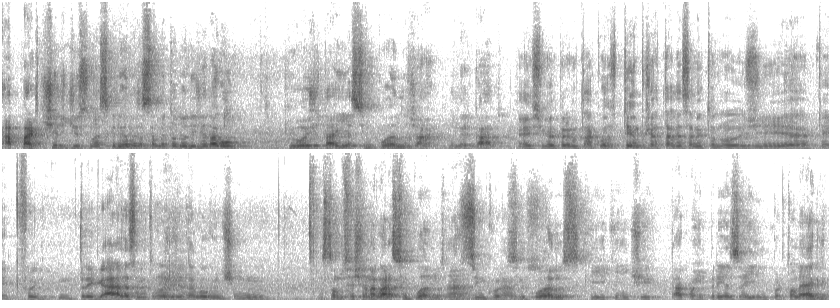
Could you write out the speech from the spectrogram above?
a partir disso nós criamos essa metodologia da Gol, que hoje está aí há cinco anos já no mercado. É, eu ia perguntar, quanto tempo já está nessa metodologia, que foi empregada essa metodologia da Gol 21? Estamos fechando agora cinco anos, né? Cinco anos. Cinco anos que, que a gente está com a empresa aí em Porto Alegre.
